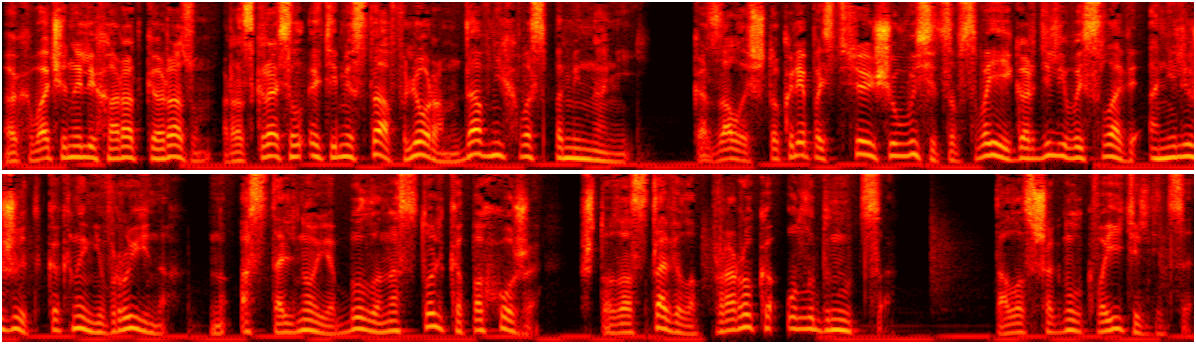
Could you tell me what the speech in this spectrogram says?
Охваченный лихорадкой разум раскрасил эти места флером давних воспоминаний. Казалось, что крепость все еще высится в своей горделивой славе, а не лежит, как ныне в руинах но остальное было настолько похоже, что заставило пророка улыбнуться. Талос шагнул к воительнице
